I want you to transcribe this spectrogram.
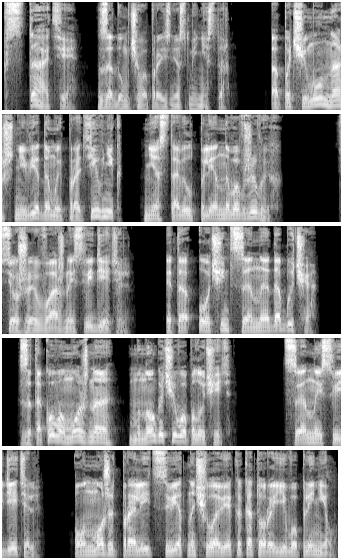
Кстати, задумчиво произнес министр, а почему наш неведомый противник не оставил пленного в живых? Все же важный свидетель. Это очень ценная добыча. За такого можно много чего получить. Ценный свидетель. Он может пролить свет на человека, который его пленил,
